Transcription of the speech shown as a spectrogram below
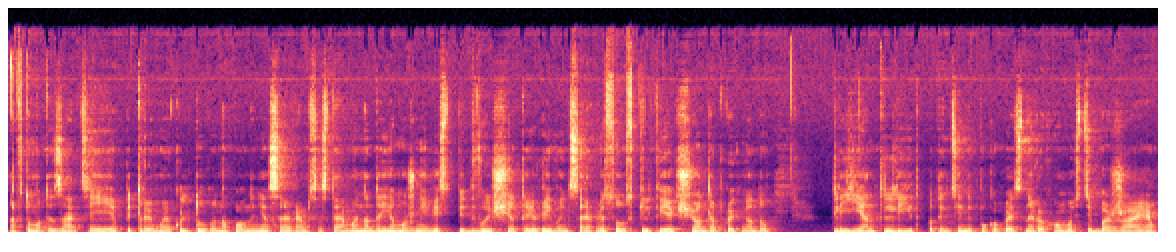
автоматизації підтримує культуру наповнення crm системи надає можливість підвищити рівень сервісу, оскільки, якщо, для прикладу, клієнт, лід, потенційний покупець нерухомості бажає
